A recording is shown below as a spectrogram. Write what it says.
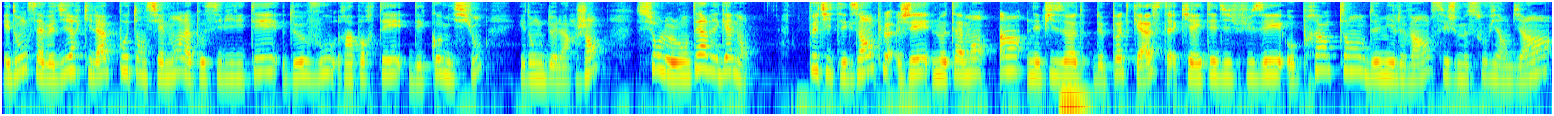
Et donc ça veut dire qu'il a potentiellement la possibilité de vous rapporter des commissions et donc de l'argent sur le long terme également. Petit exemple, j'ai notamment un épisode de podcast qui a été diffusé au printemps 2020, si je me souviens bien,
